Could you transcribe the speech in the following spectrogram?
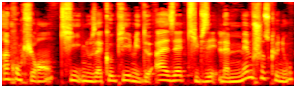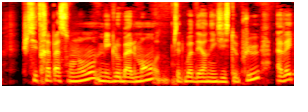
un concurrent qui nous a copié, mais de A à Z, qui faisait la même chose que nous. Je citerai pas son nom, mais globalement, cette boîte d'ailleurs n'existe plus, avec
